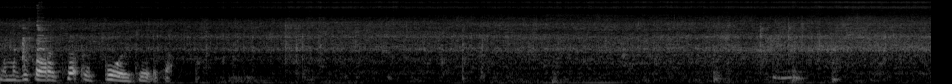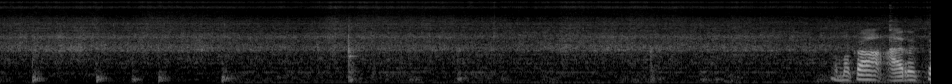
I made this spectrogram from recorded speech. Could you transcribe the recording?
നമുക്ക് കുറച്ച് ഉപ്പ് ഒഴിച്ച് കൊടുക്കാം. നമുക്ക് ആ അരച്ച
